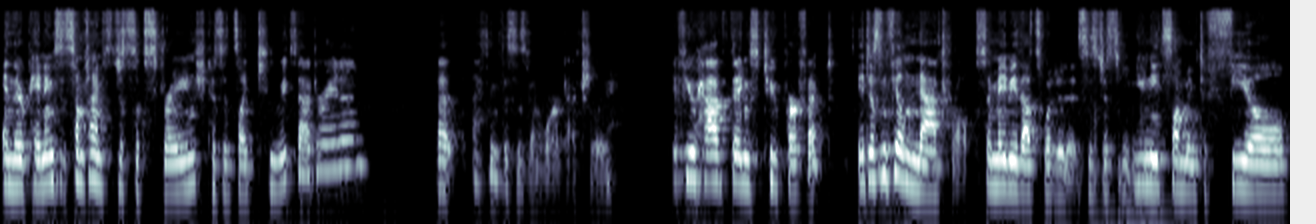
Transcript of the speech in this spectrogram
in their paintings, it sometimes just looks strange because it's like too exaggerated. But I think this is going to work actually. If you have things too perfect, it doesn't feel natural. So maybe that's what it is. It's just you need something to feel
